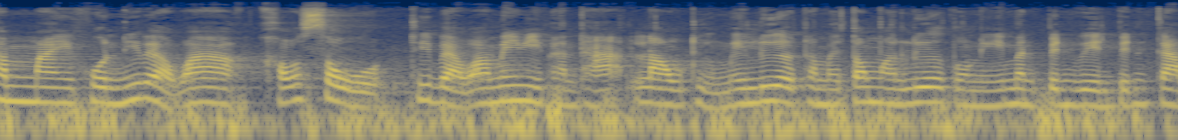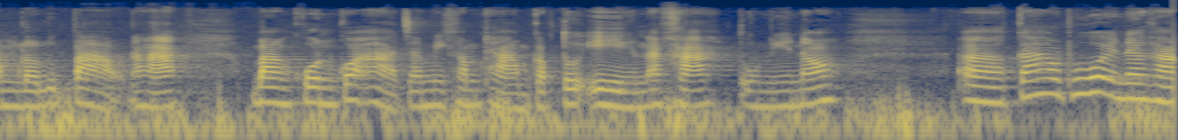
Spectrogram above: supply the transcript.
ทำไมคนที่แบบว่าเขาโสดที่แบบว่าไม่มีพันธะเราถึงไม่เลือกทำไมต้องมาเลือกตรงนี้มันเป็นเวรเป็นกรรมเราหรือเปล่านะคะ บางคนก็อาจจะมีคำถามกับตัวเองนะคะ ตรงนี้เนาะ เก้าถ้วยนะคะ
